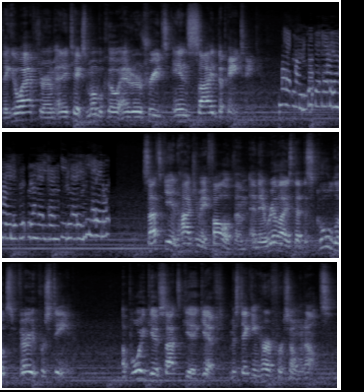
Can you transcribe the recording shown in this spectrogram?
They go after him, and he takes Momoko and retreats inside the painting. Satsuki and Hajime follow them, and they realize that the school looks very pristine. A boy gives Satsuki a gift, mistaking her for someone else.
